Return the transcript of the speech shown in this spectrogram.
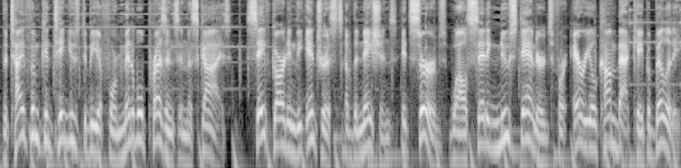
the Typhoon continues to be a formidable presence in the skies, safeguarding the interests of the nations it serves while setting new standards for aerial combat capability.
